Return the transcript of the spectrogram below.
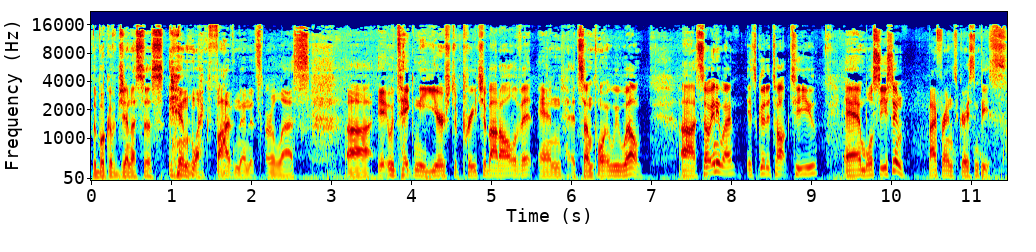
the book of Genesis, in like five minutes or less. Uh, it would take me years to preach about all of it, and at some point we will. Uh, so, anyway, it's good to talk to you, and we'll see you soon. Bye, friends. Grace and peace.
